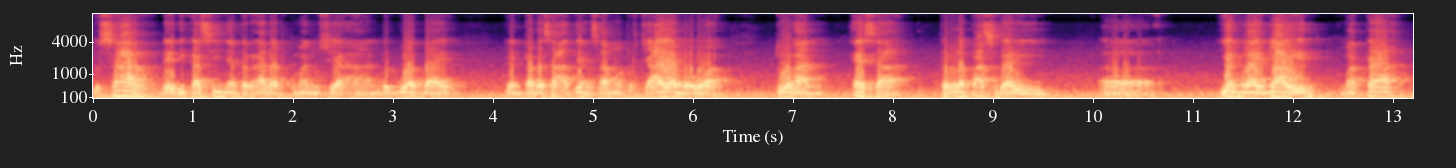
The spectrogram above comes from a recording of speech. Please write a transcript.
besar dedikasinya terhadap kemanusiaan, berbuat baik, dan pada saat yang sama percaya bahwa Tuhan Esa terlepas dari uh, yang lain-lain maka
